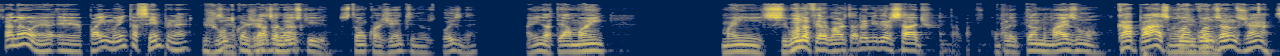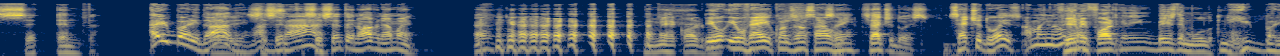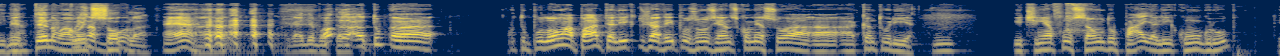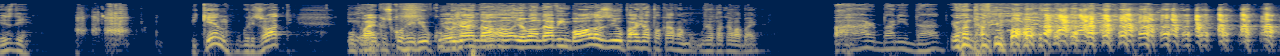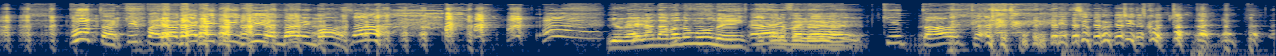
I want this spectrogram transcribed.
Ah, não, é, é pai e mãe tá sempre, né? Junto Sempre. com a gente Graças a. Deus que estão com a gente, né, os dois, né? Ainda até a mãe. Mãe, segunda-feira agora tá de aniversário. Tava completando mais um Capaz, de quantos anos já? 70. Barbaridade. É, Azar. 60, 69, né, mãe? É? Não me recordo. E o e o velho, quantos anos tá o velho? 7-2. 7-2? Ah, mas não. Firme e tá. forte que nem beijo de mula. Barbaridade. Metendo uma oito soco lá. É. Ah, de botão. tu, ah, tu pulou uma parte ali que tu já veio pros 11 anos começou a, a, a cantoria. Hum. E tinha a função do pai ali com o grupo, desde pequeno, gurizote. O Eu- pai que escorreria o cu. Eu já andava, eu andava em bolas e o pai já tocava, já tocava baile. Barbaridade. Eu andava em bola. Puta que pariu, agora que eu entendi, andava em bola. Ah, E o velho já andava no mundo, hein? ai, barbaridade. né? Que tal, cara? Isso eu não tinha escutado ainda.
